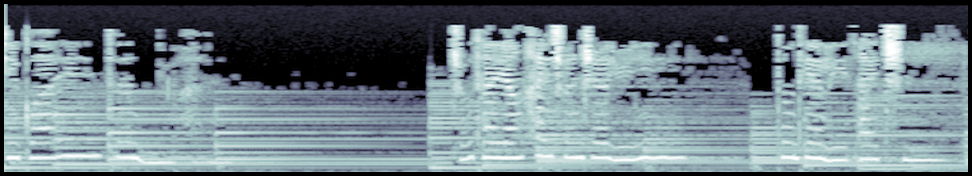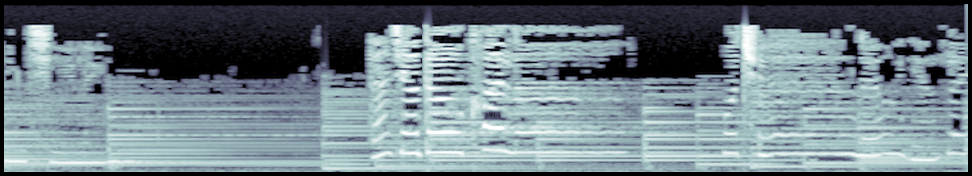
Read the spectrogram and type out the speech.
奇怪的女孩，出太阳还穿着雨衣，冬天里爱吃冰淇淋，大家都快乐，我却流眼泪，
